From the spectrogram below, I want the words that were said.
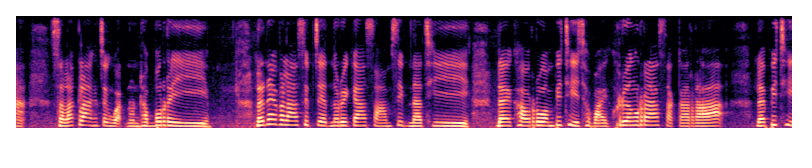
5สารกลางจังหวัดนนทบุรีและในเวลา 17นาฬิกา30 นาที ได้เข้าร่วมพิธีถวายเครื่องราชสักการะ และพิธี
